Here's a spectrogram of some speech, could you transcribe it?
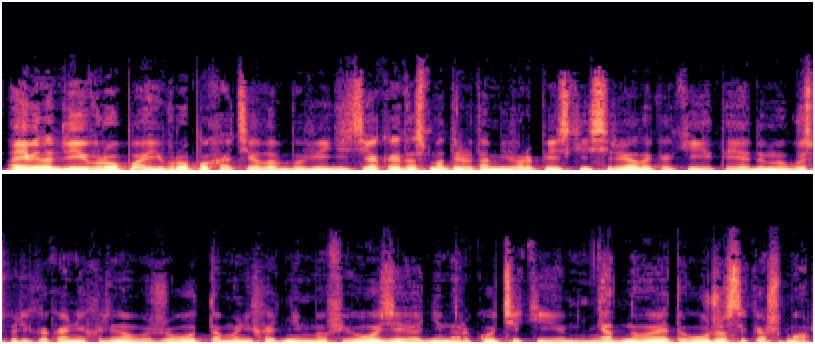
А именно для Европы. А Европа хотела бы видеть... Я когда смотрю там европейские сериалы какие-то, я думаю, господи, как они хреново живут. Там у них одни мафиози, одни наркотики, одно это, ужас и кошмар.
